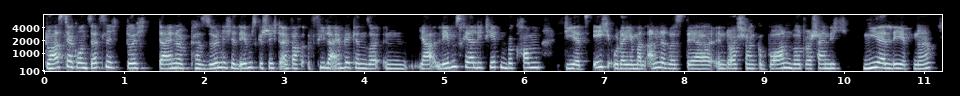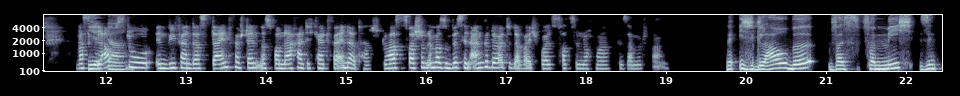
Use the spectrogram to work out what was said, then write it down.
Du hast ja grundsätzlich durch deine persönliche Lebensgeschichte einfach viele Einblicke in, in ja, Lebensrealitäten bekommen, die jetzt ich oder jemand anderes, der in Deutschland geboren wird, wahrscheinlich nie erlebt. Ne? Was glaubst ja. du, inwiefern das dein Verständnis von Nachhaltigkeit verändert hat? Du hast zwar schon immer so ein bisschen angedeutet, aber ich wollte es trotzdem nochmal gesammelt fragen. Ich glaube, was für mich sind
